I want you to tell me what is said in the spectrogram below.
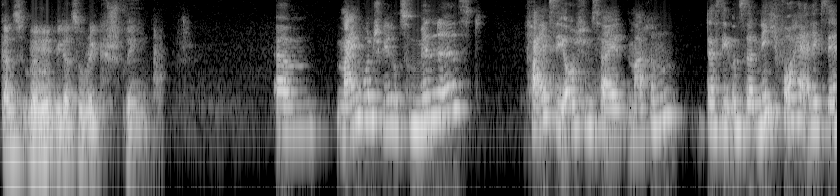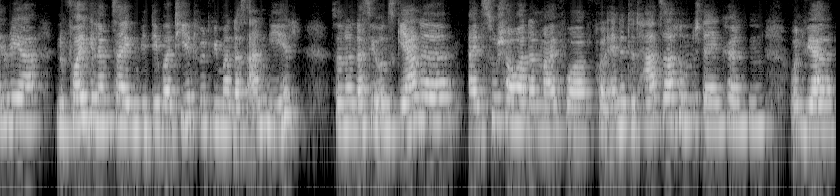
ganz Mhm. wieder zu Rick springen. Ähm, mein Wunsch wäre zumindest, falls sie Oceanside machen, dass sie uns dann nicht vorher Alexandria eine Folge lang zeigen, wie debattiert wird, wie man das angeht, sondern dass sie uns gerne als Zuschauer dann mal vor vollendete Tatsachen stellen könnten und wir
